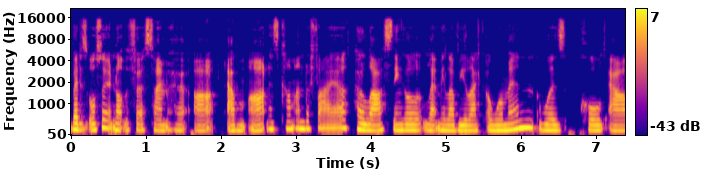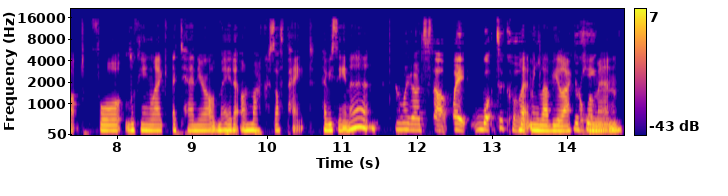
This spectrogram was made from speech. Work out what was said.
But it's also not the first time her art album art has come under fire. Her last single, Let Me Love You Like a Woman, was called out for looking like a 10 year old made it on Microsoft Paint. Have you seen it? Oh my god, stop. Wait, what's it called? Let Me Love You Like looking, a Woman.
